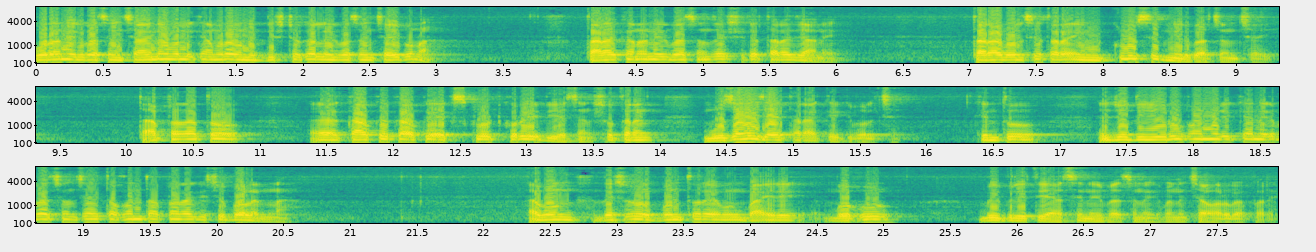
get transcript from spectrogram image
ওরা নির্বাচন চায় না বলে কি আমরা অনির্দিষ্টকাল নির্বাচন চাইব না? তারা কেন নির্বাচন চায় সেটা তারা জানে। তারা বলছে তারা ইনক্লুসিভ নির্বাচন চাই। তা আপনারা তো কাউকে কাউকে এক্সক্লুড করেই দিয়েছেন। সুতরাং বোঝাই যায় তারা কে কি বলছে। কিন্তু যদি ইউরোপ আমেরিকা নির্বাচন চায়, তখন তো আপনারা কিছু বলেন না। এবং দেশের অভ্যন্তরে এবং বাইরে বহু বিবৃতি আছে নির্বাচনে মানে চাওয়ার ব্যাপারে।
